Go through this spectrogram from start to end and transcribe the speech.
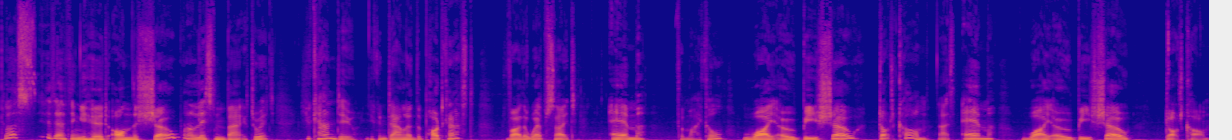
Plus, if there's anything you heard on the show, want to listen back to it, you can do. You can download the podcast via the website m for Michael, yobshow.com. That's m y o b show.com.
